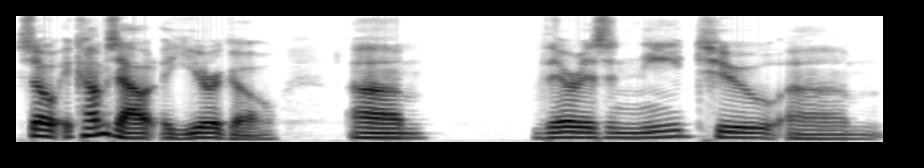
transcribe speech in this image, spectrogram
So it comes out a year ago. Um, there is a need to um,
